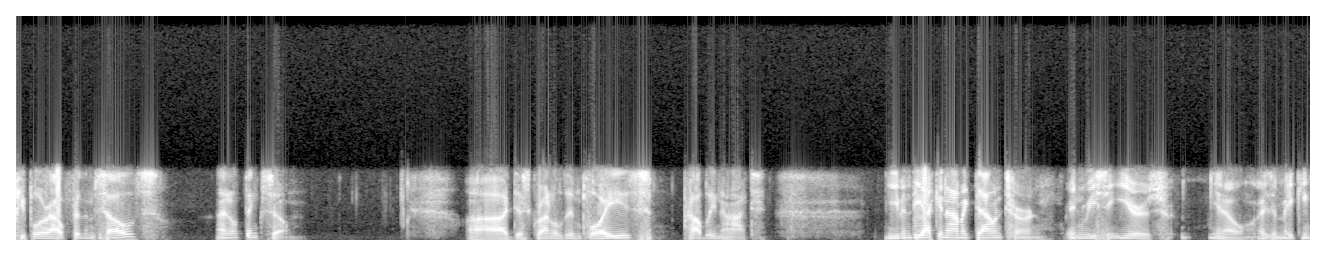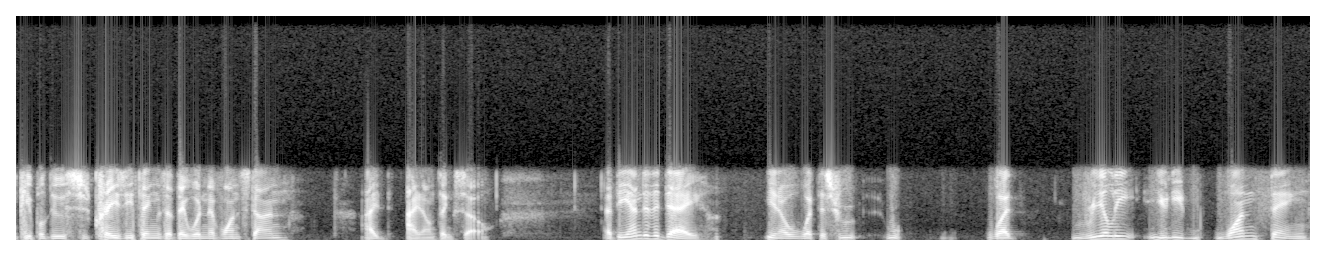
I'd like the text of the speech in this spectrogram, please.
People are out for themselves. I don't think so. Uh, disgruntled employees, probably not. Even the economic downturn in recent years, you know, is it making people do crazy things that they wouldn't have once done? I I don't think so. At the end of the day, you know what this what really you need one thing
